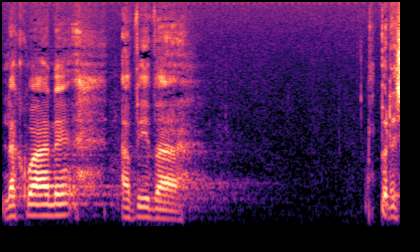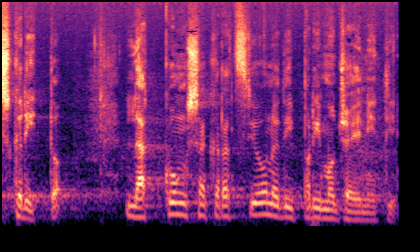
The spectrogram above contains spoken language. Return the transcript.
la quale aveva prescritto la consacrazione dei primogeniti,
